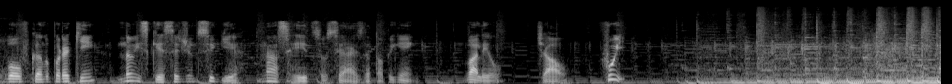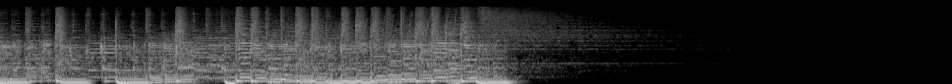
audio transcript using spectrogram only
Vou ficando por aqui. Não esqueça de nos seguir nas redes sociais da Top Game. Valeu, tchau, fui!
